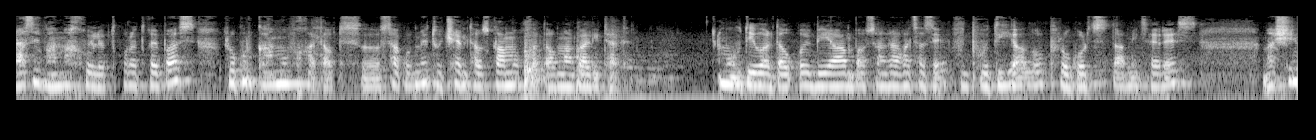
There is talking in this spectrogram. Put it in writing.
რაზე ვამახვილებთ ყურადღებას, როგორ გამოვხატავთ საკუთარ მე თუ ჩემ თავს გამოვხატავ მაგალითად. მოვდივარ და უყვებია ამბავს ან რაღაცაზე ვბოდიალობ როგორც დამიწერეს მაშინ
